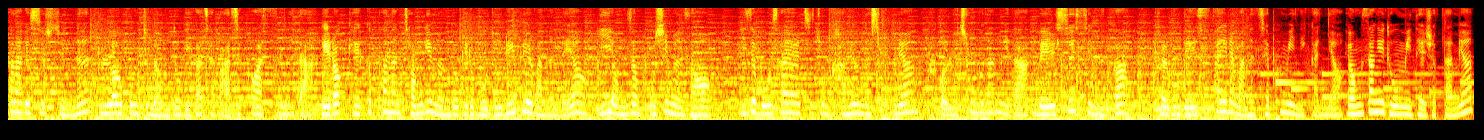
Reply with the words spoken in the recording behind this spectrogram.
편하게 쓸 수 있는 블러우 봉투 면도기가 잘 맞을 것 같습니다. 이렇게 끝판왕 전기 면도기를 모두 리뷰해봤는데요. 이 영상 보시면서 이제 뭐 사야 할지 좀 온다 싶으면 그걸로 충분합니다. 매일 쓸 수 있는 건 결국 내 스타일에 맞는 제품이니까요. 영상이 도움이 되셨다면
